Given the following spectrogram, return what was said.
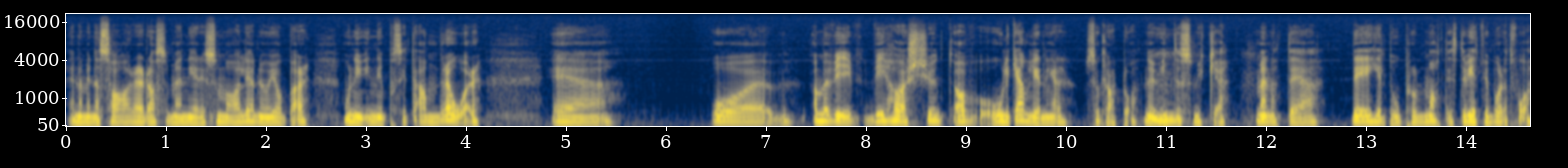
en av mina sarer då, som är nere i Somalia nu och jobbar. Hon är inne på sitt andra år. Eh, och ja, men vi, vi hörs ju inte av olika anledningar såklart då, nu Mm. inte så mycket. Men att det, det är helt oproblematiskt, det vet vi båda två.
